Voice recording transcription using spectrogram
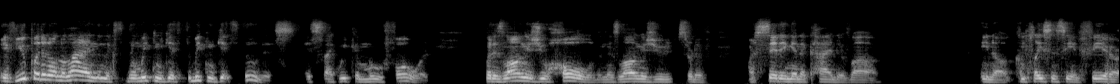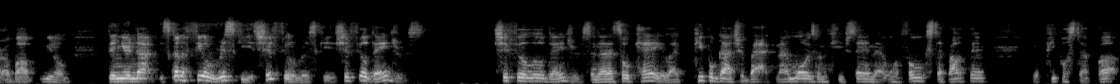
if you put it on the line, then, then we can get we can get through this. It's like we can move forward. But as long as you hold and as long as you sort of are sitting in a kind of, uh, you know, complacency and fear about, you know, then you're not, it's going to feel risky. It should feel risky. It should feel dangerous. It should feel a little dangerous. And that's okay. Like people got your back. And I'm always going to keep saying that. When folks step out there, your people step up.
